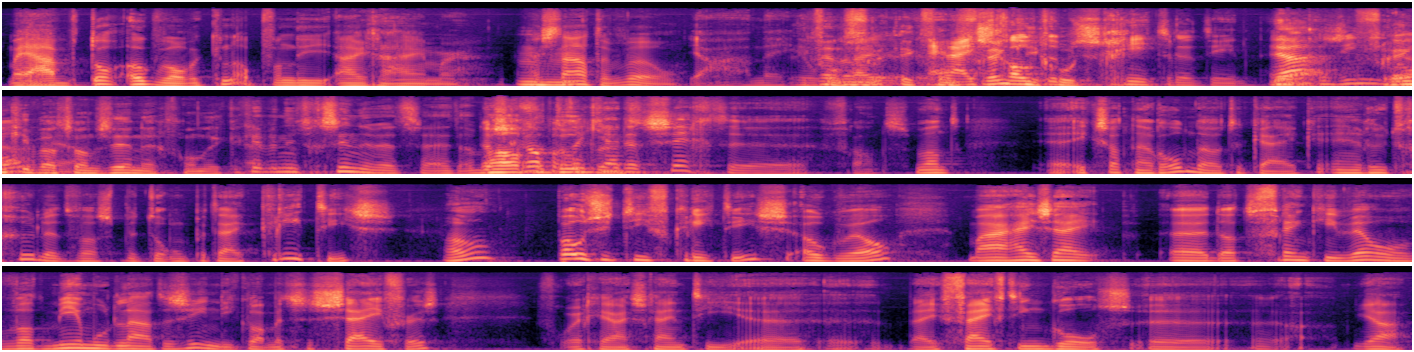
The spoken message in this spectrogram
Maar ja, toch ook wel weer knap van die eigenheimer. Hij Mhm. staat er wel. Ja, nee, heel Ik vond, ik En hij schoot hem goed. schitterend in. Ja, Heb je gezien die Frenkie was waanzinnig, vond ik. Ik heb het niet gezien, de wedstrijd. Dat is grappig dat jij dat zegt, eh, Frans. Want eh, ik zat naar Rondo te kijken en Ruud Gullit was beton partij kritisch. Oh? Positief kritisch, ook wel. Maar hij zei eh, dat Frenkie wel wat meer moet laten zien. Die kwam met zijn cijfers. Vorig jaar schijnt hij bij 15 goals ja,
